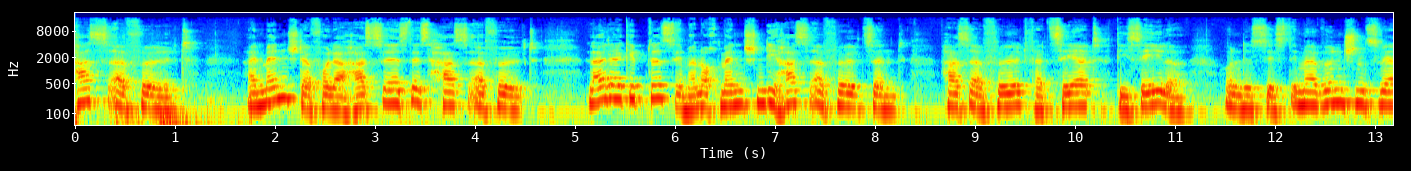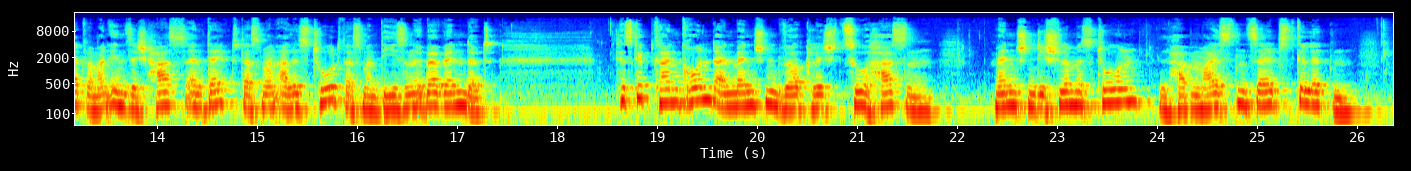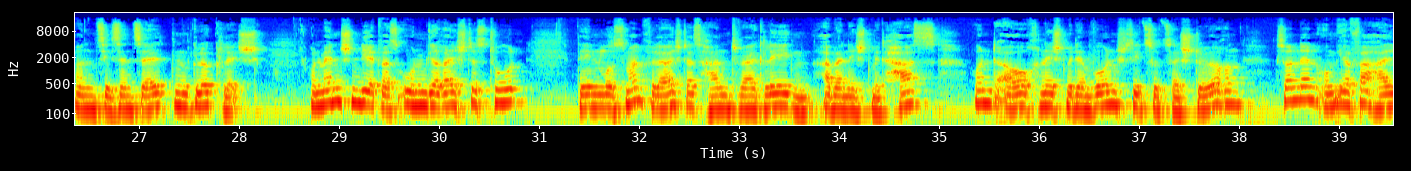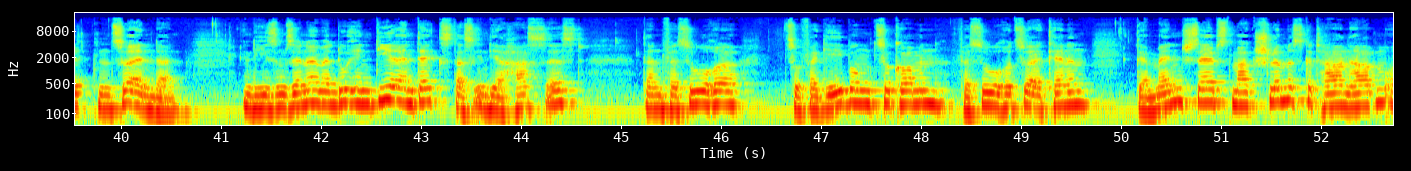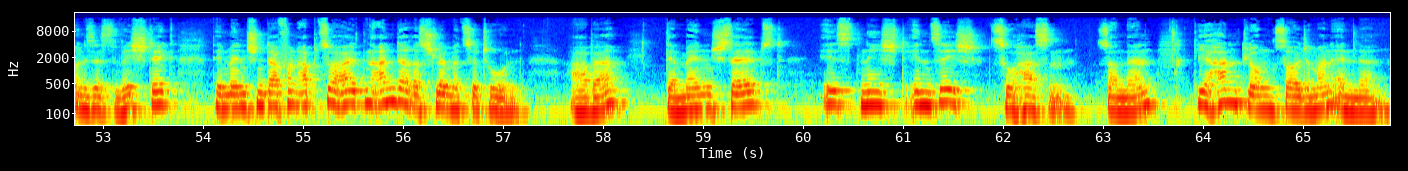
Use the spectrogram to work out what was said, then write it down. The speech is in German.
Hasserfüllt. Ein Mensch, der voller Hass ist, ist hasserfüllt. Leider gibt es immer noch Menschen, die hasserfüllt sind. Hasserfüllt verzehrt die Seele und es ist immer wünschenswert, wenn man in sich Hass entdeckt, dass man alles tut, dass man diesen überwindet. Es gibt keinen Grund, einen Menschen wirklich zu hassen. Menschen, die Schlimmes tun, haben meistens selbst gelitten und sie sind selten glücklich. Und Menschen, die etwas Ungerechtes tun, denen muss man vielleicht das Handwerk legen, aber nicht mit Hass und auch nicht mit dem Wunsch, sie zu zerstören, sondern um ihr Verhalten zu ändern. In diesem Sinne, wenn du in dir entdeckst, dass in dir Hass ist, dann versuche zur Vergebung zu kommen, versuche zu erkennen, der Mensch selbst mag Schlimmes getan haben und es ist wichtig, den Menschen davon abzuhalten, anderes Schlimmes zu tun. Aber der Mensch selbst ist nicht in sich zu hassen, sondern die Handlung sollte man ändern.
